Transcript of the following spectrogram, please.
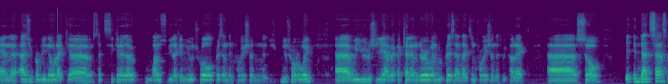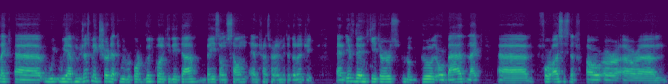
And uh, as you probably know, like uh, Statistics Canada wants to be like a neutral, present information in a neutral way. Uh, we usually have a, a, calendar when we present like the information that we collect. Uh, so in that sense, like uh, we, we have just make sure that we report good quality data based on sound and transparent methodology. And if the indicators look good or bad, like uh, for us, it's not our, our, our um,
